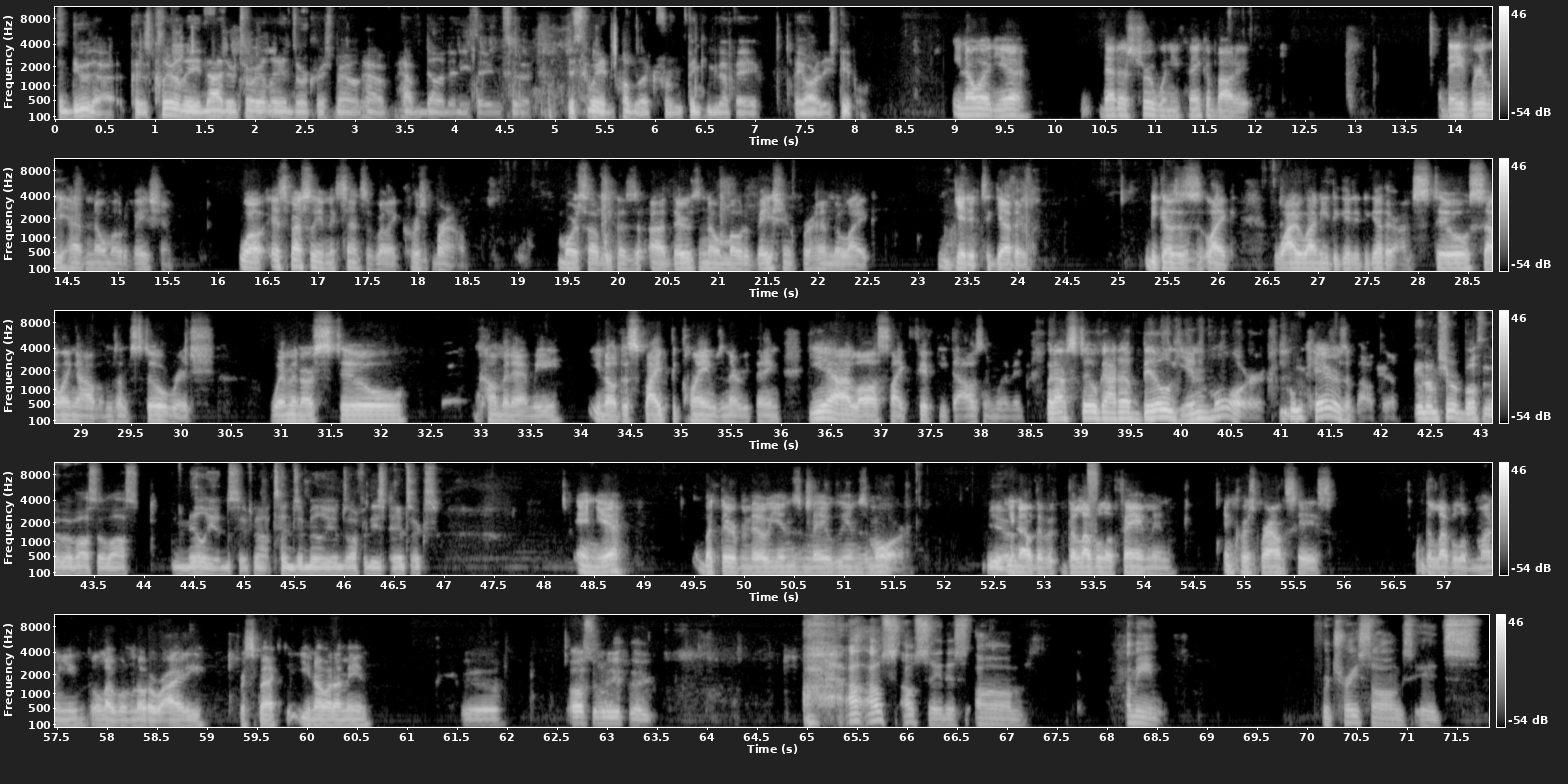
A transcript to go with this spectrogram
to do that because clearly neither Tory Lanez or Chris Brown have have done anything to dissuade the public from thinking that they they are these people. You know what? Yeah, that is true. When you think about it, they really have no motivation. Well, especially in the sense of like Chris Brown more so because uh, there's no motivation for him to like get it together. Because it's like why do i need to get it together? I'm still selling albums. I'm still rich. Women are still coming at me you know despite the claims and everything. Yeah i lost like 50,000 women but i've still got a billion more. Who cares about them? And i'm sure both of them have also lost millions if not tens of millions off of these antics. And yeah but there are millions, millions more. Yeah. You know, the the level of fame in in Chris Brown's case, the level of money, the level of notoriety, respect. You know what I mean? Yeah. Austin, what do you think? I'll, I'll I'll say this. Um, I mean, for Trey Songz, it's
